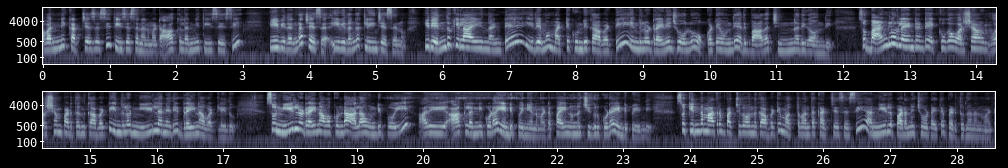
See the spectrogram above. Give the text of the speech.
అవన్నీ కట్ చేసేసి తీసేసాను అనమాట ఆకులన్నీ తీసేసి ఈ విధంగా చేసా ఈ విధంగా క్లీన్ చేశాను. ఇది ఎందుకు ఇలా అయిందంటే ఇదేమో మట్టి కుండి కాబట్టి ఇందులో డ్రైనేజ్ హోలు ఒక్కటే ఉంది అది బాగా చిన్నదిగా ఉంది. సో బెంగళూరులో ఏంటంటే ఎక్కువగా వర్షం వర్షం పడుతుంది కాబట్టి ఇందులో నీళ్ళు అనేది డ్రైన్ అవ్వట్లేదు. సో నీళ్ళు డ్రైన్ అవ్వకుండా అలా ఉండిపోయి అది ఆకులన్నీ కూడా ఎండిపోయినాయి అనమాట పైన ఉన్న చిగురు కూడా ఎండిపోయింది. సో కింద మాత్రం పచ్చగా ఉంది కాబట్టి మొత్తం అంతా కట్ చేసేసి ఆ నీళ్ళు పడని చోట అయితే పెడుతున్నాను అనమాట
